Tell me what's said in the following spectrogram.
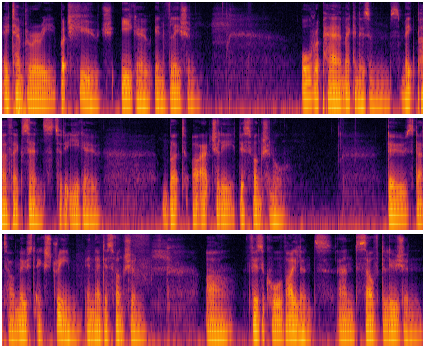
a temporary but huge ego inflation. All repair mechanisms make perfect sense to the ego, but are actually dysfunctional. Those that are most extreme in their dysfunction are physical violence and self delusion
